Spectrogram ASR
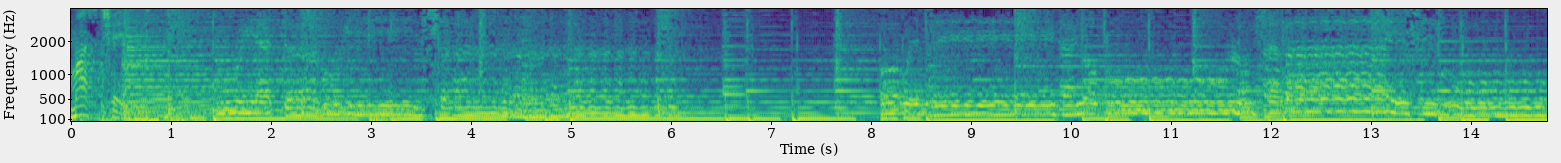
must change. Uyadabukisa okwenzekayo kulo mhlaba yesikuwo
